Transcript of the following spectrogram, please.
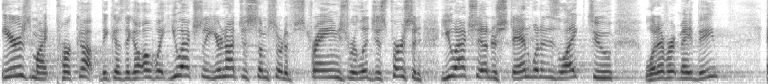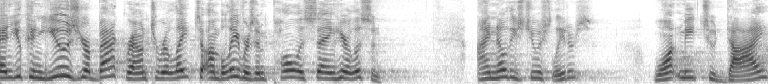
ears might perk up because they go, oh, wait, you actually, you're not just some sort of strange religious person. You actually understand what it is like to whatever it may be. And you can use your background to relate to unbelievers. And Paul is saying here, listen, I know these Jewish leaders want me to die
